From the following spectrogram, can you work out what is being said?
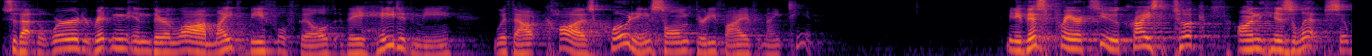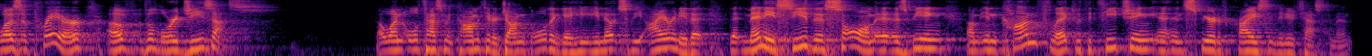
so that the word written in their law might be fulfilled. They hated me without cause, quoting Psalm 35 19. Meaning, this prayer too, Christ took on his lips. It was a prayer of the Lord Jesus. Uh, one Old Testament commentator, John Goldingay, he, he, notes the irony that, that many see this psalm as being um, in conflict with the teaching and spirit of Christ in the New Testament.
